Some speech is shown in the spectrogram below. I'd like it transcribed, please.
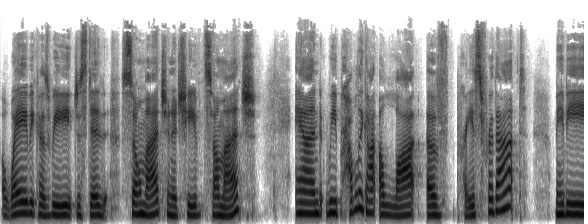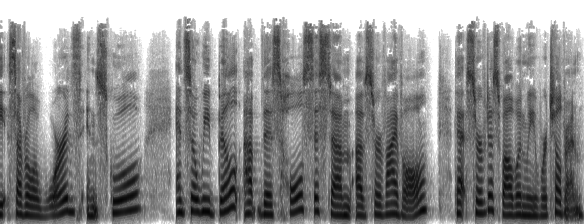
away because we just did so much and achieved so much. And we probably got a lot of praise for that, maybe several awards in school. And so we built up this whole system of survival that served us well when we were children.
